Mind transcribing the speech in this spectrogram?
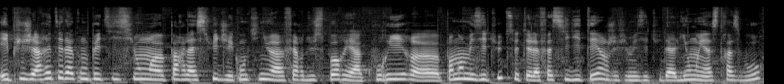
Et puis j'ai arrêté la compétition euh, par la suite. J'ai continué à faire du sport et à courir euh, pendant mes études. C'était la facilité. hein. J'ai fait mes études à Lyon et à Strasbourg.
